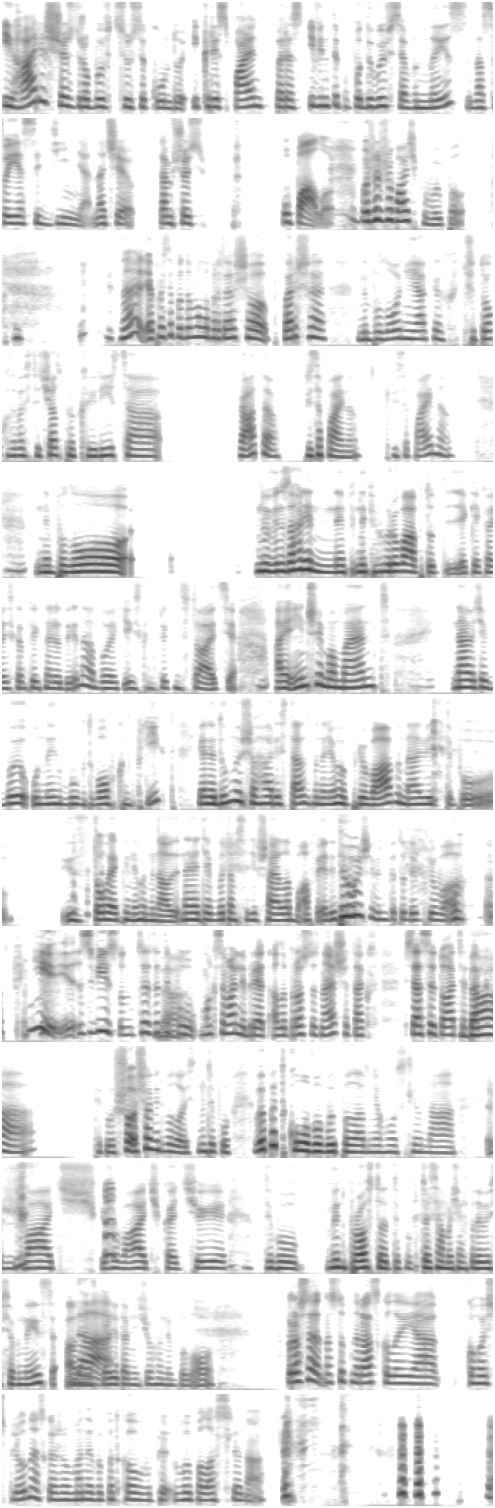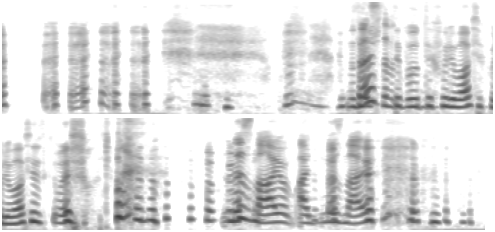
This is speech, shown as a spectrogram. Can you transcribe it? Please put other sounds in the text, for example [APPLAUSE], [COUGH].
і Гаррі щось зробив цю секунду, і Кріс Пайн перес... і він, типу, подивився вниз на своє сидіння, наче там щось упало. Може, жувачка випала. Знаєш, я просто подумала про те, що, по-перше, не було ніяких чуток за весь цей час про Кріса брата, Кріса Пайна. Кріса Пайна. Не було. Ну, він взагалі не, не фігурував тут як якась конфліктна людина або якісь конфліктні ситуації. А інший момент, навіть якби у них був двох конфлікт, я не думаю, що Гаррі Стайлз би на нього плював, навіть, типу, з того, як він його ненавидить. Навіть якби там сидів Шайла Бафф, я не думаю, що він би туди плював. Ні, звісно, це, це Да. типу максимальний бред, але просто знаєш, що так вся ситуація так. Типу, що, що відбулося? Ну, типу, випадково випала в нього слюна, жвач, жвачка, чи, типу, він просто, типу, в той самий час подивився вниз, а Да. насправді там нічого не було. Просто наступний раз, коли я в когось плюну, я скажу, в мене випадково випала слюна. Ну, знаєш, Просто- типу, ти хвилювався, хвилювався, відкриваєш Не знаю, Ань, не знаю.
